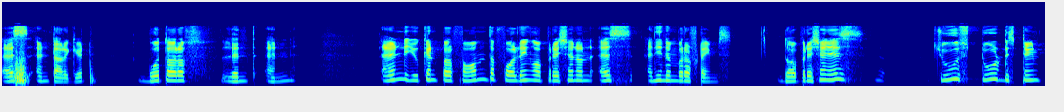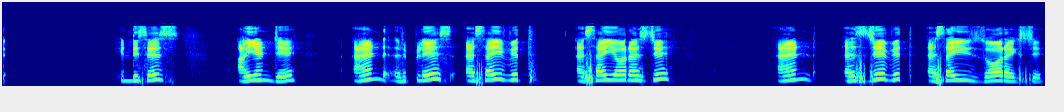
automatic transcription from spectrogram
s and target, both are of length n, and you can perform the following operation on s any number of times. The operation is choose two distinct indices i and j and replace si with si or sj and sj with si xor sj.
